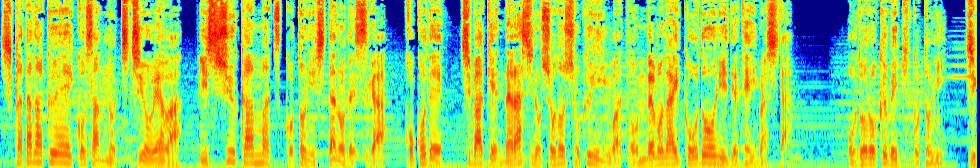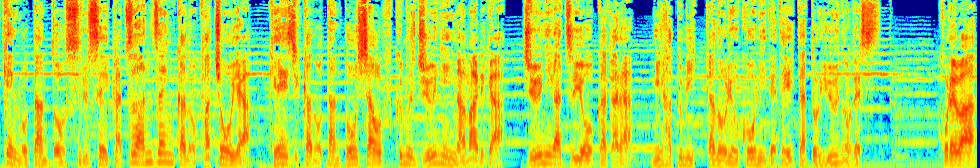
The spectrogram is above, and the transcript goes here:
仕方なく A 子さんの父親は1週間待つことにしたのですが、ここで千葉県奈良市の署の職員はとんでもない行動に出ていました。驚くべきことに、事件を担当する生活安全課の課長や刑事課の担当者を含む10人余りが12月8日から2泊3日の旅行に出ていたというのです。これは、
